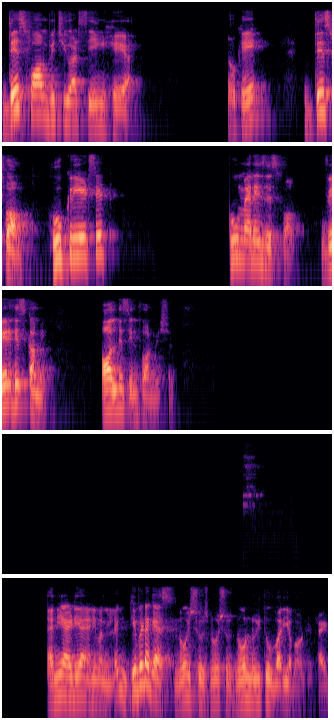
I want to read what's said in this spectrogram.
this form which you are seeing here, okay, this form, who creates it? Who manages this form? Where it is coming? All this information. Any idea? Anyone? Like, give it a guess. No issues. No issues. No need to worry about it. Right?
